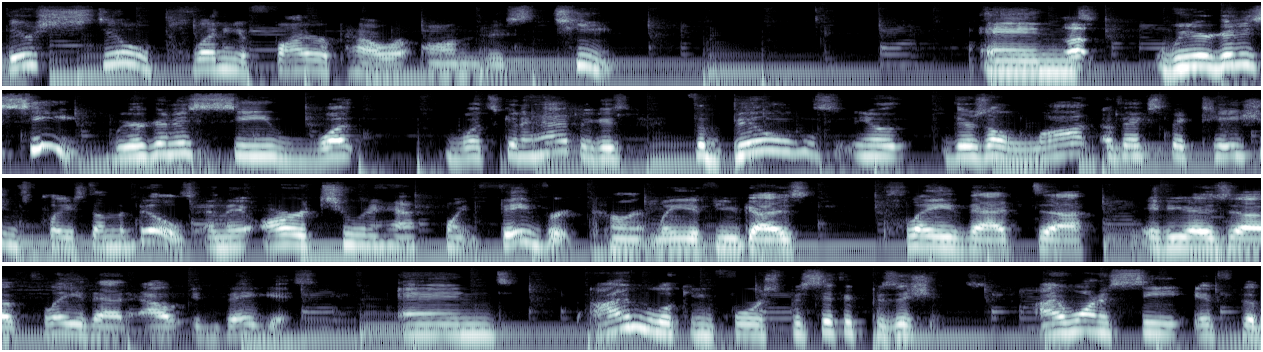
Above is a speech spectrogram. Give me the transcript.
there's still plenty of firepower on this team. And Uh- we're gonna see. We're gonna see what what's gonna happen because the Bills, you know, there's a lot of expectations placed on the Bills, and they are a two and a half point favorite currently. If you guys play that, uh, if you guys uh, play that out in Vegas, and I'm looking for specific positions. I want to see if the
